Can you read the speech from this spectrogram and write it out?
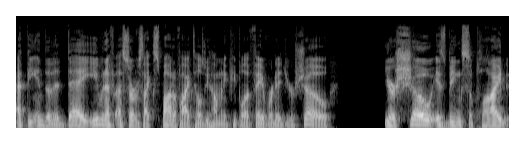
at the end of the day, even if a service like Spotify tells you how many people have favorited your show, your show is being supplied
